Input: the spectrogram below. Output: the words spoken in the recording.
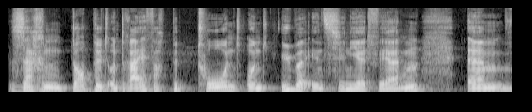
Sachen doppelt und dreifach betont und überinszeniert werden, ähm,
